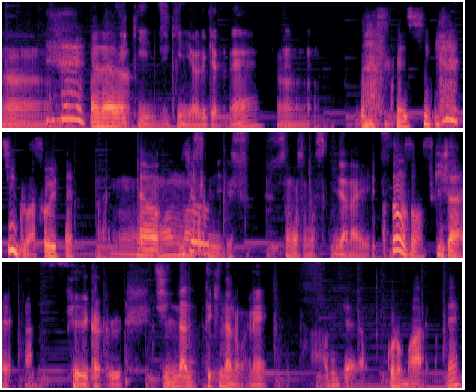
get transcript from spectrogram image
うん、時期時期によるけどね。うん シンクはそういうタイプ。うん、あんまそもそも好きじゃないですそもそも好きじゃないか性格、診断的なのがね。な、みたいなところもあればね。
